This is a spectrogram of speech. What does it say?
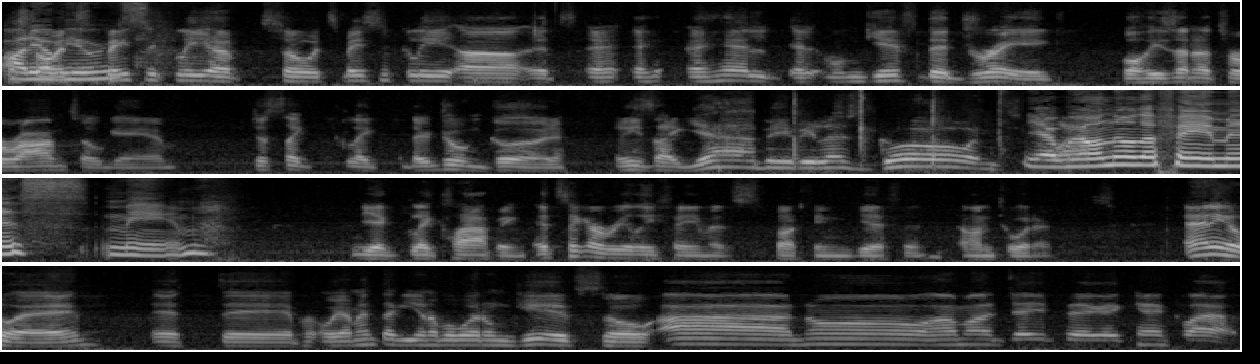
audio so it's viewers basically a, so it's basically uh, it's a, es- es el, el, gift that Drake, well, he's at a Toronto game, just like like they're doing good, and he's like, yeah, baby, let's go, and Yeah, we all know the famous meme. yeah, like clapping. It's like a really famous fucking gif on Twitter. Anyway, este, obviamente aquí yo no puedo ver un gif, so ah no, I'm a JPEG, I can't clap.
